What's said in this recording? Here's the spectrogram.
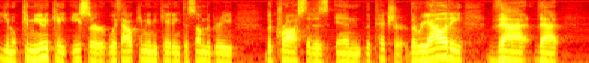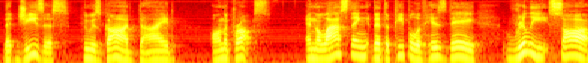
you know, communicate Easter without communicating to some degree the cross that is in the picture. The reality that that that Jesus, who is God, died on the cross. And the last thing that the people of his day really saw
